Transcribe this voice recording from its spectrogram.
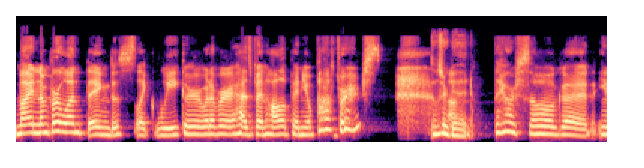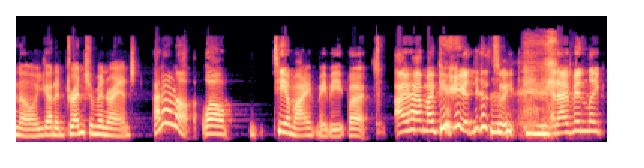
My number one thing this like week or whatever has been jalapeno poppers. Those are good. Uh, they are so good. You know, you got to drench them in ranch. I don't know. Well, TMI maybe, but I have my period this week and I've been like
